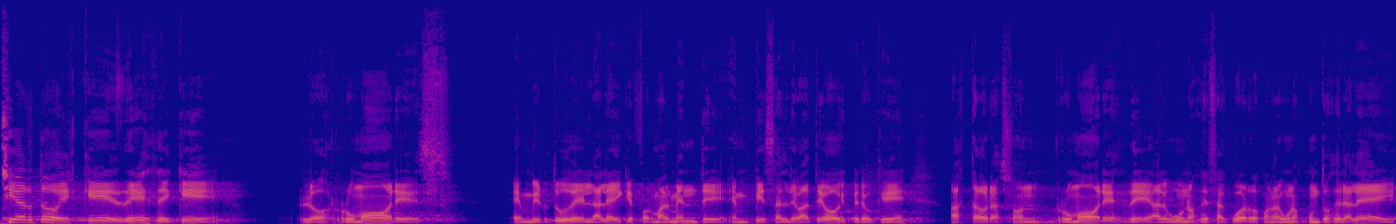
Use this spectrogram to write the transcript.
Cierto es que desde que los rumores en virtud de la ley que formalmente empieza el debate hoy, pero que hasta ahora son rumores de algunos desacuerdos con algunos puntos de la ley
